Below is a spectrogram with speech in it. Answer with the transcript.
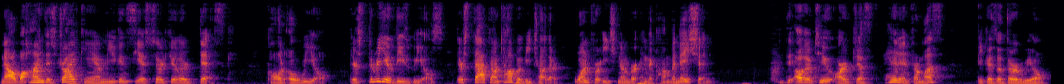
Now behind this drive cam, you can see a circular disc called a wheel. There's three of these wheels. They're stacked on top of each other, one for each number in the combination. The other two are just hidden from us because the third wheel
